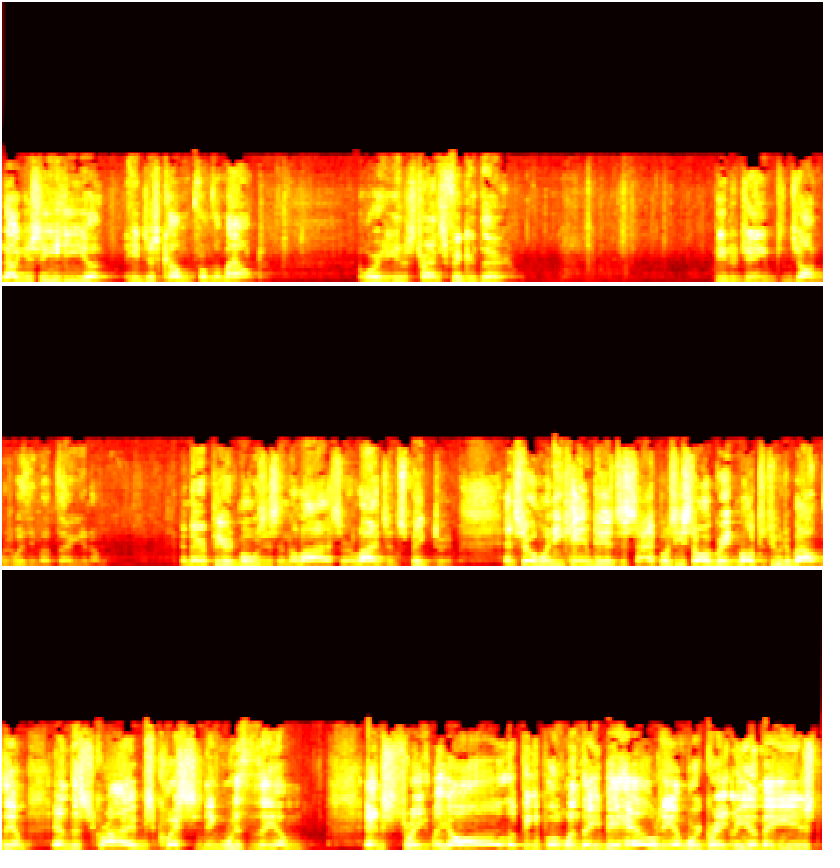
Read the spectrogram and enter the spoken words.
now you see he uh, he just come from the mount where he is transfigured there. Peter, James, and John was with him up there, you know. And there appeared Moses and Elias or Elijah and spake to him. And so when he came to his disciples, he saw a great multitude about them, and the scribes questioning with them. And straightway all the people, when they beheld him, were greatly amazed,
